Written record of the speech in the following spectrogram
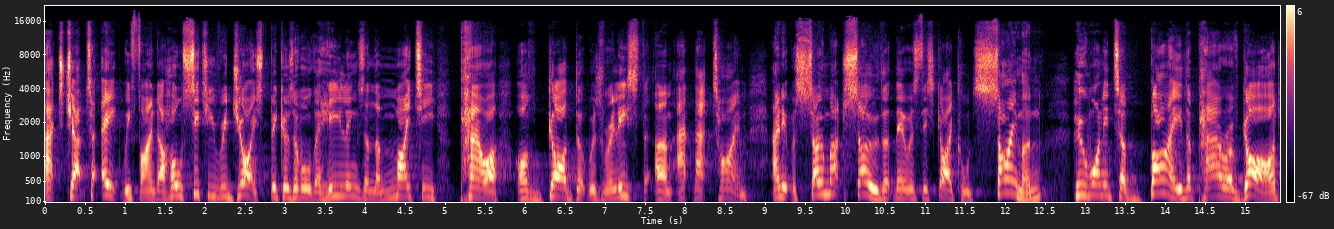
Acts chapter 8, we find a whole city rejoiced because of all the healings and the mighty power of God that was released um, at that time. And it was so much so that there was this guy called Simon who wanted to buy the power of God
